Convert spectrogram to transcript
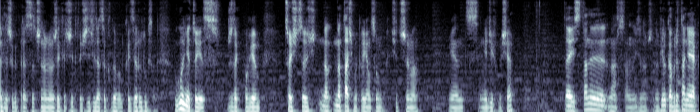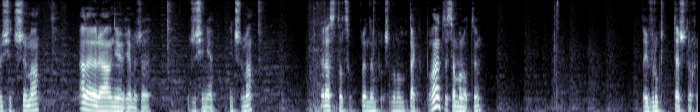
wiem dlaczego teraz zaczynam narzekać, że ktoś źle zakodował Kaiser Duxa. Ogólnie to jest, że tak powiem, coś, coś na, na taśmę klejącą się trzyma, więc nie dziwmy się. Tutaj Stany, na Stany Zjednoczone, Wielka Brytania jakoś się trzyma, ale realnie wiemy, że, że się nie, nie trzyma. Teraz to, co będę potrzebował, tak, mamy te samoloty. Tutaj wróg też trochę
